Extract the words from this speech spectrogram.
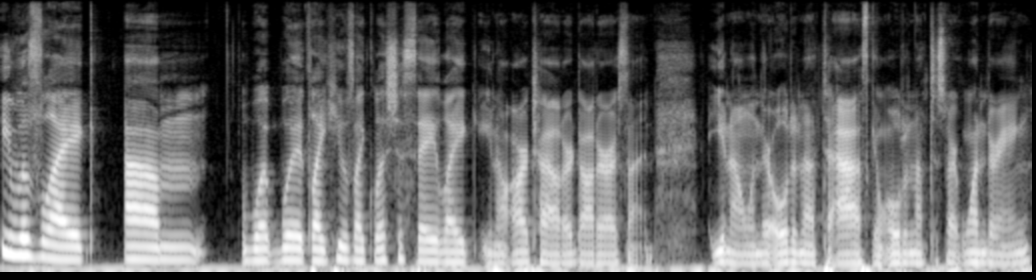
he was like um what would like he was like let's just say like you know our child our daughter our son you know when they're old enough to ask and old enough to start wondering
